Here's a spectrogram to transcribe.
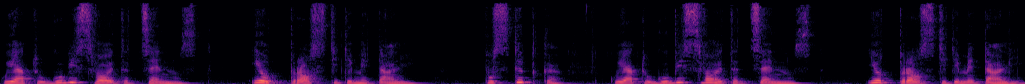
която губи своята ценност, е от простите метали. Постъпка, която губи своята ценност, и от простите метали.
